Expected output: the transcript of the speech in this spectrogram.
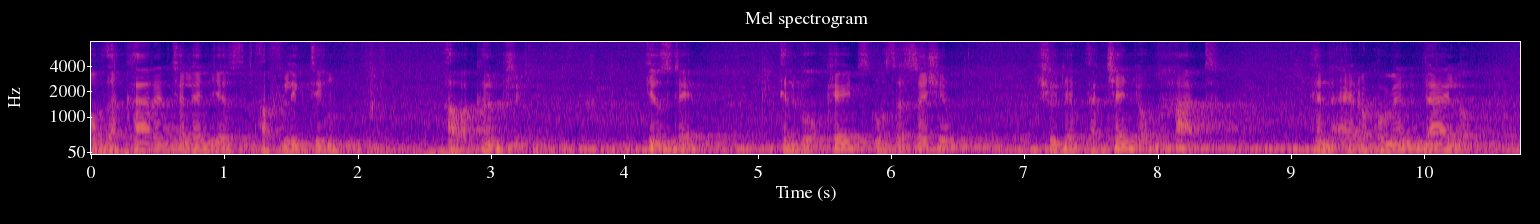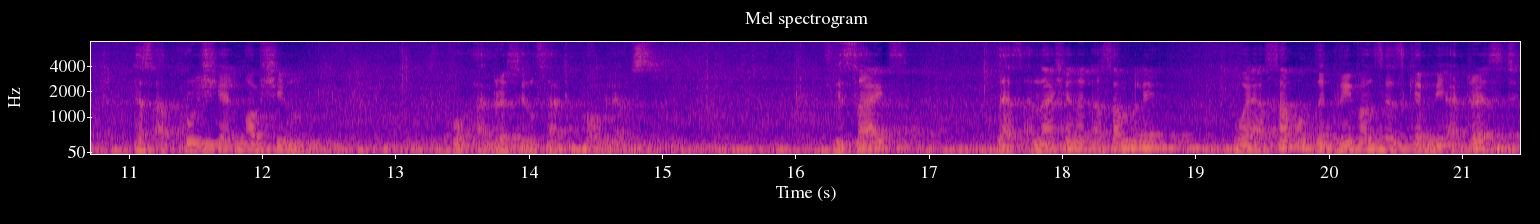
of the current challenges afflicting our country. Instead, advocates of secession should have a change of heart, and I recommend dialogue as a crucial option for addressing such problems. Besides, there's a National Assembly where some of the grievances can be addressed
